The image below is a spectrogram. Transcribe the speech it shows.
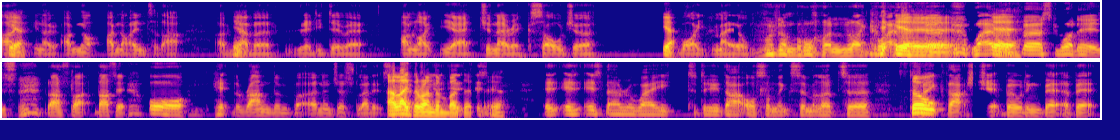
I yeah. you know, I'm not I'm not into that. I've yeah. never really do it. I'm like, yeah, generic soldier, yeah, white male, number one, like whatever, yeah, the, whatever the first one is. That's like that's it. Or hit the random button and just let it. I like the random button. Is, yeah. Is, is there a way to do that or something similar to so, make that shipbuilding bit a bit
